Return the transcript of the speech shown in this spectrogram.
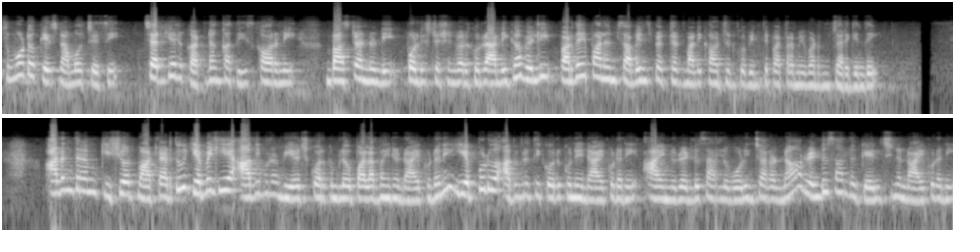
సుమోటో కేసు నమోదు చేసి చర్యలు కఠినంగా తీసుకోవాలని బస్టాండ్ నుండి పోలీస్ స్టేషన్ వరకు ర్యాలీగా వెళ్ళి పర్దైపాలెం సబ్ ఇన్స్పెక్టర్ మల్లికార్జున్కు వినతి పత్రం ఇవ్వడం జరిగింది. అనంతరం కిషోర్ మాట్లాడుతూ ఎమ్మెల్యే ఆదిపురం నియోజకవర్గంలో బలమైన నాయకుడని ఎప్పుడూ అభివృద్ధి కోరుకునే నాయకుడని ఆయన్ను రెండుసార్లు ఓడించాలన్నా రెండుసార్లు గెలిచిన నాయకుడని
